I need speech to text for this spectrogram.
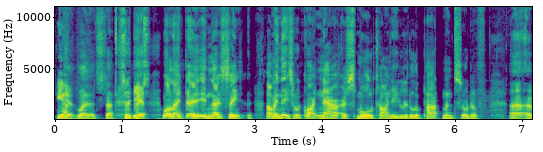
yeah. yeah, way that's done. So yeah. that's- Well, they, uh, in those scenes, I mean, these were quite narrow, a small, tiny little apartment sort of uh, uh,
